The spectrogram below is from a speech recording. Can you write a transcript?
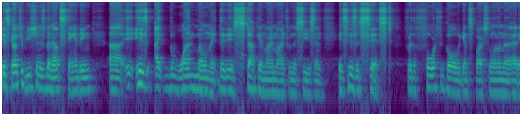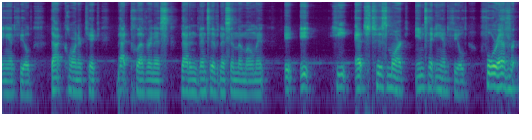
His contribution has been outstanding. Uh, his I, the one moment that is stuck in my mind from the season is his assist for the fourth goal against Barcelona at Anfield. That corner kick, that cleverness, that inventiveness in the moment. It it he etched his mark into Anfield forever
